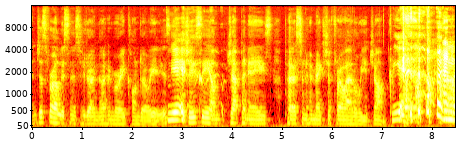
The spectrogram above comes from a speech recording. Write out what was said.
And just for our listeners who don't know who Marie Kondo is, Yeah. she's the um, Japanese person who makes you throw out all your junk. Yeah, and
